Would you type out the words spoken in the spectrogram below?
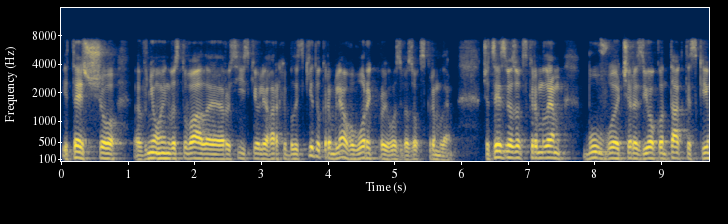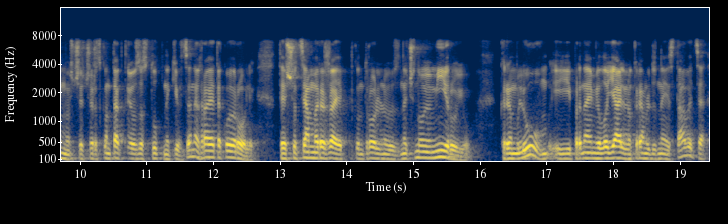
і те, що в нього інвестували російські олігархи близькі до Кремля, говорить про його зв'язок з Кремлем. Чи цей зв'язок з Кремлем був через його контакти з кимось, чи через контакти його заступників? Це не грає такої ролі. Те, що ця мережа є підконтрольною значною мірою. Кремлю і принаймні лояльно Кремль до неї ставиться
